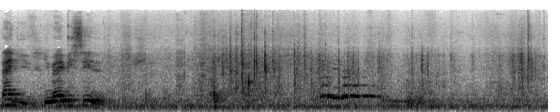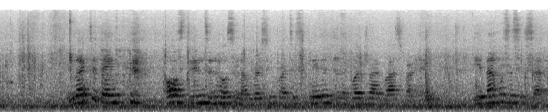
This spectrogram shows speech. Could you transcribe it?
Thank you. You may be seated. Like to thank all students and host members who participated in the blood drive last Friday. The event was a success,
